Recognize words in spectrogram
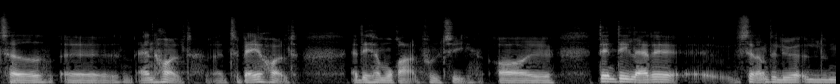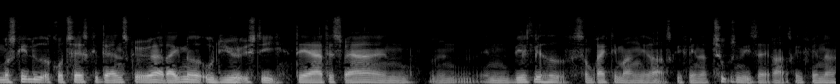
taget, øh, anholdt, øh, tilbageholdt af det her moralpoliti. Og øh, den del af det, øh, selvom det lyder, måske lyder grotesk i danske ører, er der ikke noget odiøst i. Det er desværre en, en, en virkelighed, som rigtig mange iranske kvinder, tusindvis af iranske kvinder,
